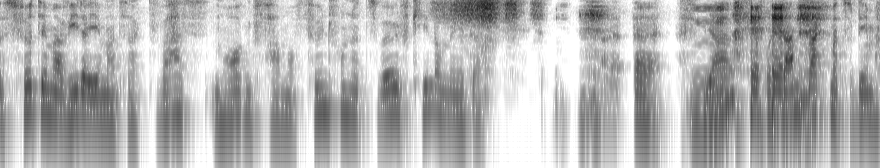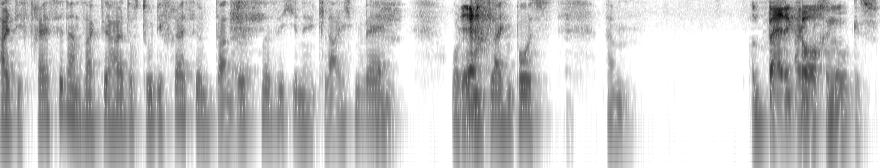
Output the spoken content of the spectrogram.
das vierte Mal wieder jemand sagt, was, morgen fahren wir 512 Kilometer. äh, äh, mhm. Ja, und dann sagt man zu dem halt die Fresse, dann sagt er halt doch du die Fresse und dann setzt man sich in den gleichen Van oder ja. in den gleichen Bus. Ähm, und beide kochen. Logisch.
